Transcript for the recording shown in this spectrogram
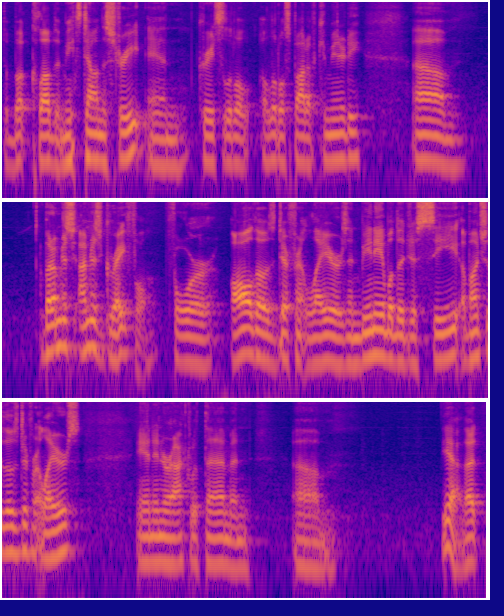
the book club that meets down the street and creates a little a little spot of community. Um, but I'm just I'm just grateful for all those different layers and being able to just see a bunch of those different layers and interact with them and um, yeah that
